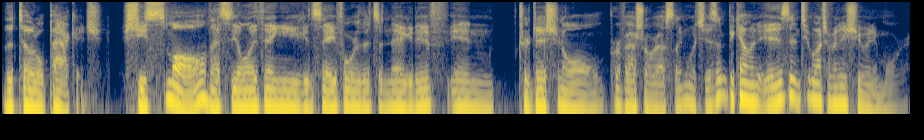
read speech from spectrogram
the total package. She's small. That's the only thing you can say for her that's a negative in traditional professional wrestling, which isn't becoming isn't too much of an issue anymore.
